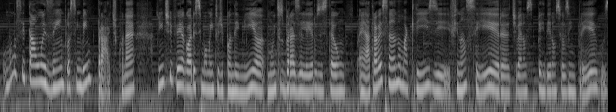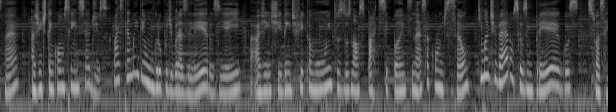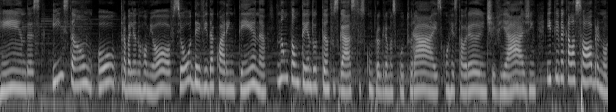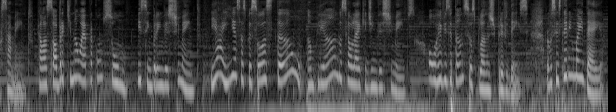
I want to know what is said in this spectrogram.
Vamos citar um exemplo assim bem prático, né? A gente vê agora esse momento de pandemia, muitos brasileiros estão é, atravessando uma crise financeira, tiveram perderam seus empregos, né? A gente tem consciência disso. Mas também tem um grupo de brasileiros e aí a gente identifica muitos dos nossos participantes nessa condição que mantiveram seus empregos, suas rendas e estão ou trabalhando home office ou devido à quarentena não estão tendo tantos gastos com programas culturais com restaurante, viagem e teve aquela sobra no orçamento. Aquela sobra que não é para consumo, e sim para investimento. E aí essas pessoas estão ampliando seu leque de investimentos ou revisitando seus planos de previdência. Para vocês terem uma ideia,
